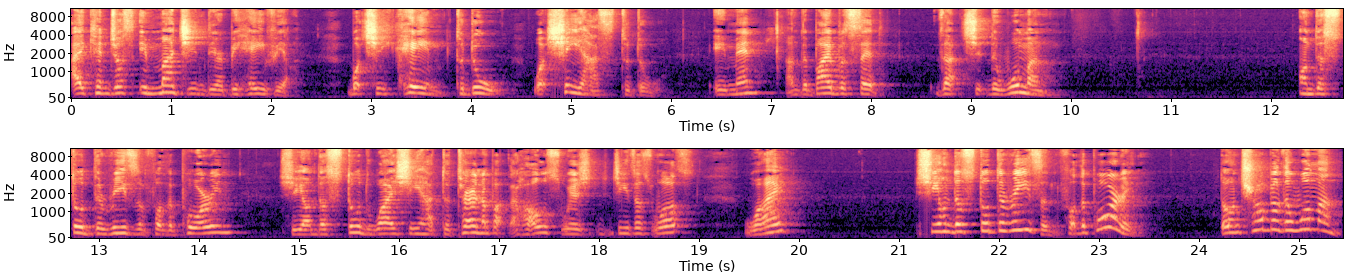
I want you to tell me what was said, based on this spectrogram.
I can just imagine their behavior. But she came to do what she has to do. Amen. And the Bible said that she, the woman understood the reason for the pouring. She understood why she had to turn up at the house where Jesus was. Why? She understood the reason for the pouring. Don't trouble the woman.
